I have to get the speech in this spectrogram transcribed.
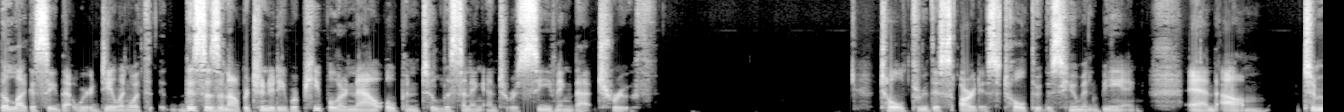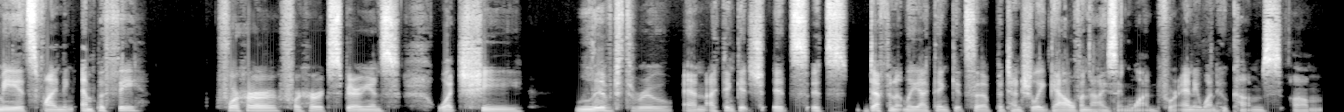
the legacy that we're dealing with. This is an opportunity where people are now open to listening and to receiving that truth. Told through this artist, told through this human being. And um, to me, it's finding empathy for her, for her experience, what she lived through and i think it's it's it's definitely i think it's a potentially galvanizing one for anyone who comes um,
